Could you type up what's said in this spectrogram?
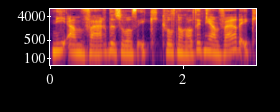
niet aanvaarden zoals ik. Ik wil het nog altijd niet aanvaarden. Ik,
